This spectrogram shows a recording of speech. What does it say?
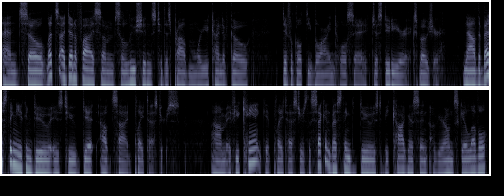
And so let's identify some solutions to this problem where you kind of go difficulty blind, we'll say, just due to your exposure. Now, the best thing you can do is to get outside playtesters. Um, if you can't get playtesters, the second best thing to do is to be cognizant of your own skill level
